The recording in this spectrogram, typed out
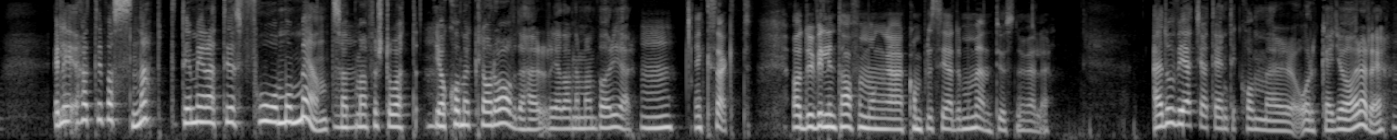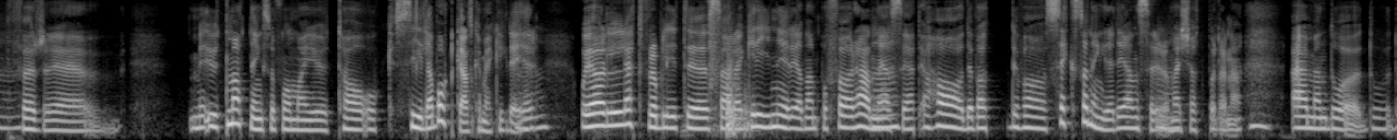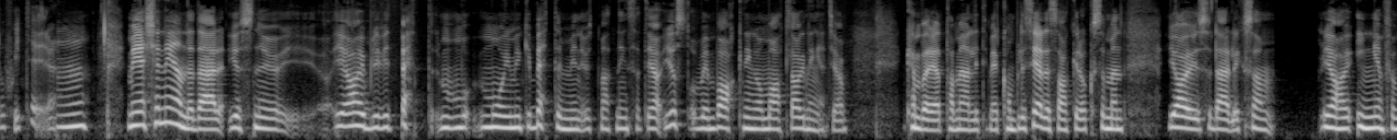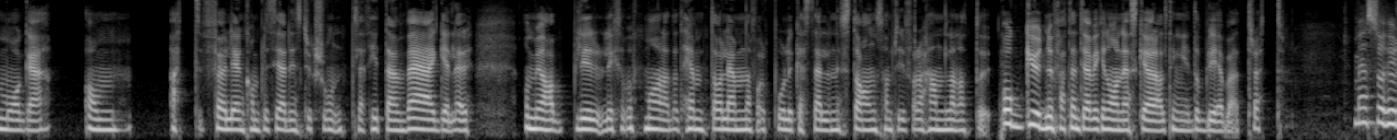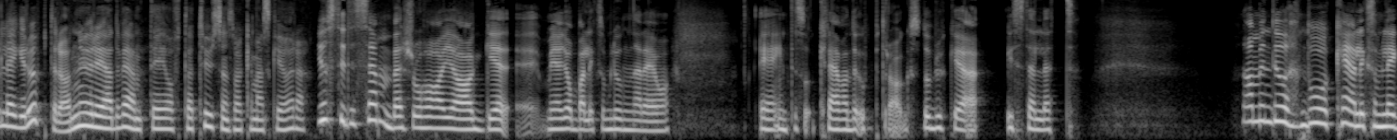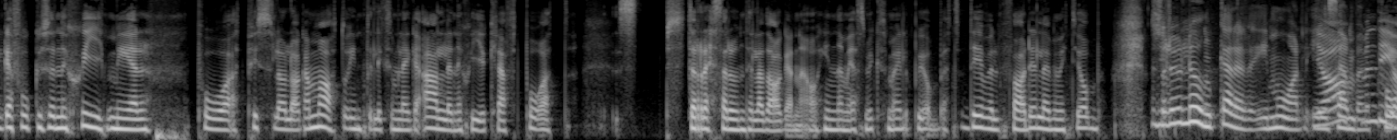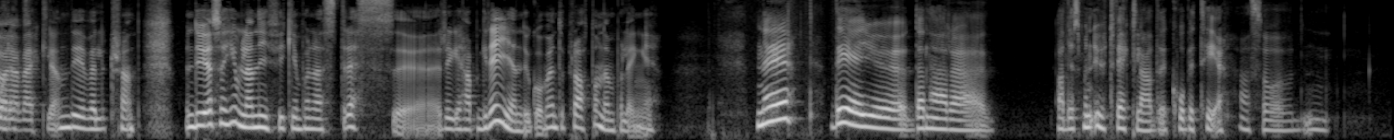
Eller att det var snabbt, det är mer att det är få moment så att man förstår att jag kommer klara av det här redan när man börjar. Mm, exakt. Ja, du vill inte ha för många komplicerade moment just nu, eller? Nej, då vet jag att jag inte kommer orka göra det. För eh, med utmattning så får man ju ta och sila bort ganska mycket grejer. Och jag har lätt för att bli lite så här grinig redan på förhand när jag säger att jaha, det var, det var 16 ingredienser i de här köttbullarna. Nej, men då, då, då skiter jag i det. Mm. Men jag känner igen det där just nu. Jag har ju blivit bättre, må- mår ju mycket bättre med min utmattning. Så att jag, just och med bakning och matlagning, att jag kan börja ta mig an lite mer komplicerade saker också. Men jag är ju sådär liksom, jag har ingen förmåga om att följa en komplicerad instruktion till att hitta en väg eller om jag blir liksom uppmanad att hämta och lämna folk på olika ställen i stan samtidigt för att handla något. Åh gud, nu fattar inte jag vilken ordning jag ska göra allting i. Då blir jag bara trött. Men så hur lägger du upp det då? Nu är det advent, det är ofta tusen saker man ska göra. Just i december så har jag, eh, men jag jobbar liksom lugnare och är inte så krävande uppdrag. Så då brukar jag istället, ja men då, då kan jag liksom lägga fokus och energi mer på att pyssla och laga mat och inte liksom lägga all energi och kraft på att stressa runt hela dagarna och hinna med så mycket som möjligt på jobbet. Det är väl fördelen med mitt jobb. Så du lunkar i mål i ja, december? men det gör året. jag verkligen. Det är väldigt skönt. Men du jag är så himla nyfiken på den här stress-rehab-grejen du går. Vi har inte pratat om den på länge. Nej, det är ju den här... äh, Ja, det är som en utvecklad KBT, alltså mm,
